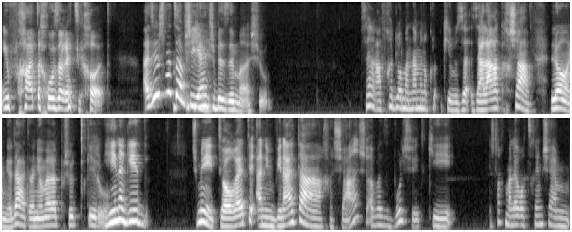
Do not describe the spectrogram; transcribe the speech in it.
יופחת אחוז הרציחות. אז יש מצב שיש בזה משהו. בסדר, אף אחד לא מנע ממנו, כאילו, זה, זה עלה רק עכשיו. לא, אני יודעת, אני אומרת פשוט כאילו... היא נגיד, תשמעי, תיאורטית, אני מבינה את החשש, אבל זה בולשיט, כי יש לך מלא רוצחים שהם...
